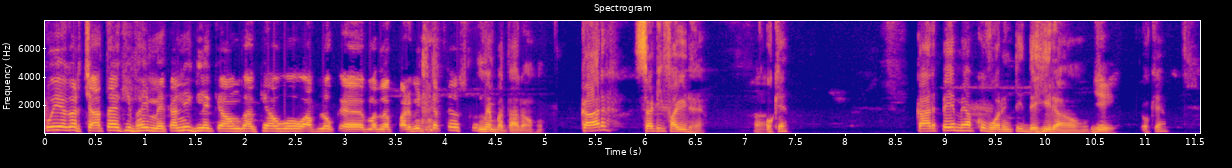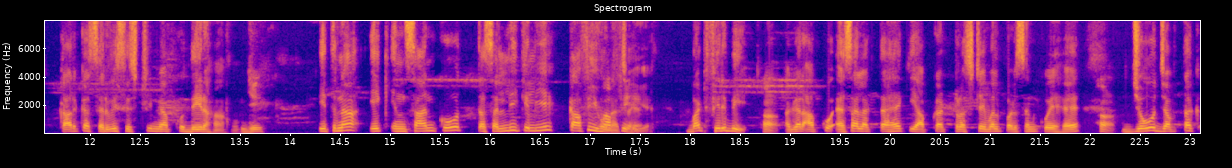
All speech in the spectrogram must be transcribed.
कोई अगर चाहता है कि भाई मैकेनिक लेके आऊँगा क्या वो आप लोग मतलब परमिट करते हैं उसको? मैं बता रहा हूँ। कार सर्टिफाइड है हाँ। ओके कार पे मैं आपको वारंटी दे ही रहा हूँ जी। ओके कार का सर्विस हिस्ट्री मैं आपको दे रहा हूँ। जी। इतना एक इंसान को तसल्ली के लिए काफ़ी होना काफ़ी चाहिए। बट फिर भी हाँ। अगर आपको ऐसा लगता है कि आपका ट्रस्टेबल पर्सन कोई है हाँ। जो जब तक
